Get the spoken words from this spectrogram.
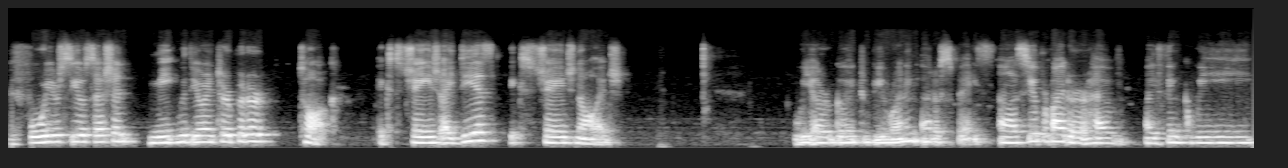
Before your CO session, meet with your interpreter, talk, exchange ideas, exchange knowledge. We are going to be running out of space. Uh, CO provider have, I think we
